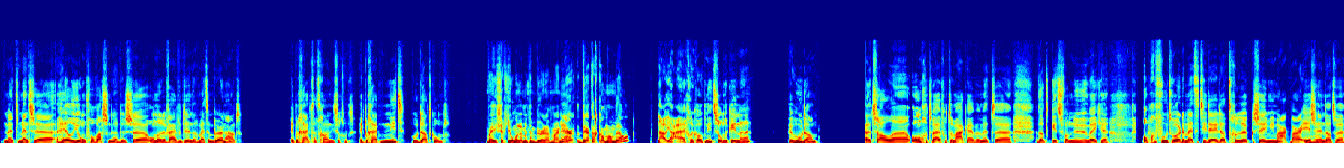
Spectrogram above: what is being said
met mensen, heel jong volwassenen, dus eh, onder de 25, met een burn-out. Ik begrijp dat gewoon niet zo goed. Ik begrijp niet hoe dat komt. Maar je zegt jongeren met een burn-out. Maar Ja. der- 30 kan dan wel? Nou ja, eigenlijk ook niet, zonder kinderen. Ja, Hoe dan? Het zal eh, ongetwijfeld te maken hebben met eh, dat kids van nu een beetje opgevoed worden met het idee dat geluk semi-maakbaar is. Mhm. En dat we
